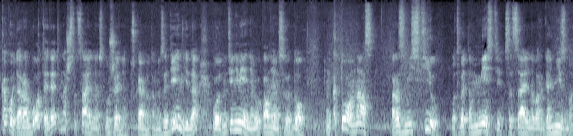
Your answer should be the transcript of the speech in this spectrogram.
какой-то работой, да, это наше социальное служение, пускай оно там и за деньги, да, вот, но тем не менее мы выполняем свой долг. Кто нас разместил вот в этом месте социального организма,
